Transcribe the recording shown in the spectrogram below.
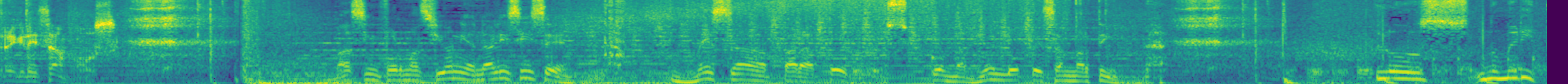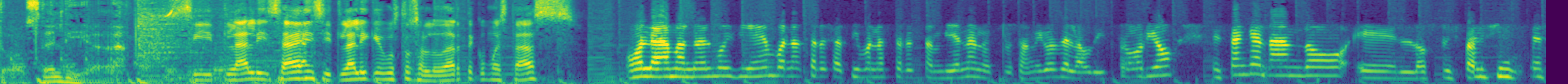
Regresamos. Más información y análisis en Mesa para Todos con Manuel López San Martín. Los numeritos del día. Citlali Sainz, Citlali, qué gusto saludarte, ¿cómo estás? Hola Manuel, muy bien. Buenas tardes a ti, buenas tardes también a nuestros amigos del auditorio. Están ganando eh, los principales índices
